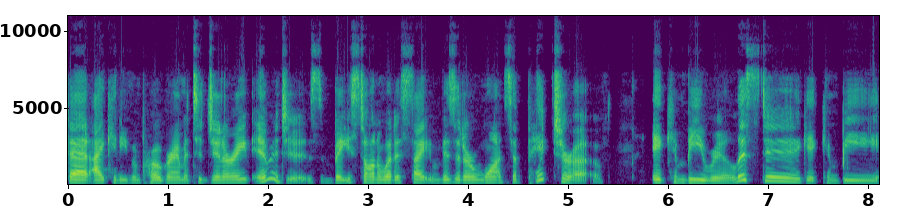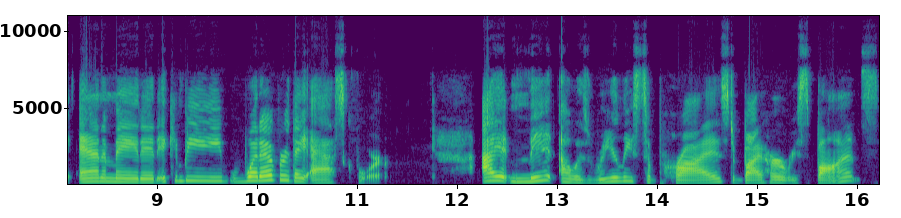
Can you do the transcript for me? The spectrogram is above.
that I can even program it to generate images based on what a site visitor wants a picture of. It can be realistic, it can be animated, it can be whatever they ask for. I admit I was really surprised by her response.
